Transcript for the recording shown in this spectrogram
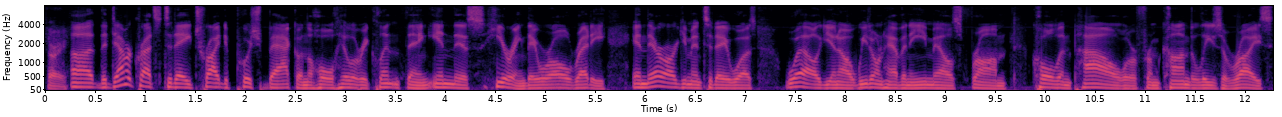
Sorry. Uh, the Democrats today tried to push back on the whole Hillary Clinton thing in this hearing. They were all ready. And their argument today was, well, you know, we don't have any emails from Colin Powell or from Condoleezza Rice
